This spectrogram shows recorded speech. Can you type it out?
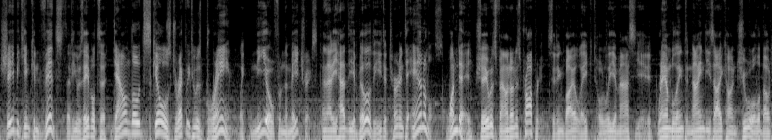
Hsieh became convinced that he was able to download skills directly to his brain, like Neo from the Matrix, and that he had the ability to turn into animals. One day, Hsieh was found on his property, sitting by a lake, totally emaciated, rambling to 90s icon Jewel about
